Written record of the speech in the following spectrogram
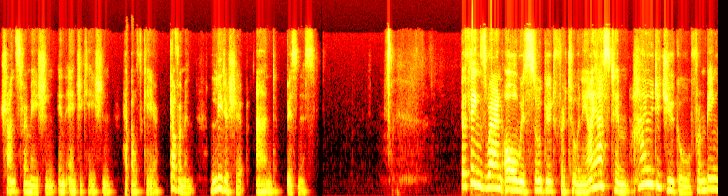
transformation in education healthcare, government, leadership, and business. But things weren't always so good for Tony. I asked him, How did you go from being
